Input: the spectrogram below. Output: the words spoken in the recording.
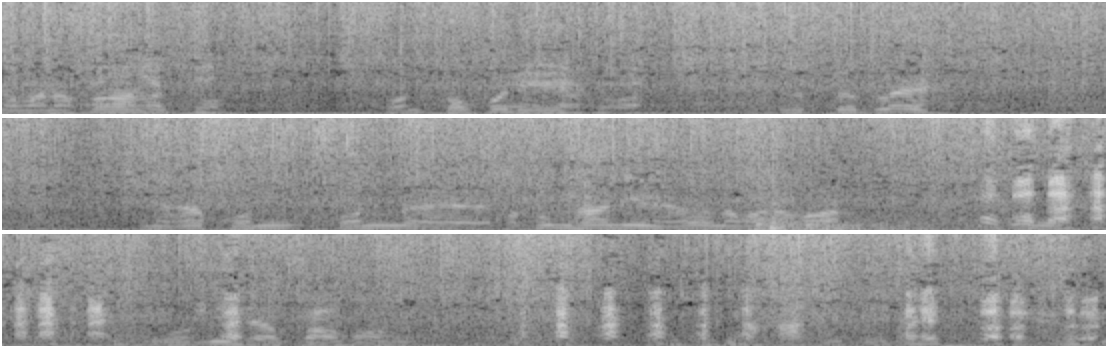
นวนครฝนตกพอดีตึบตึบๆเลยเนี่ยครับฝนฝนเอ่อปทุมธานีเออนวนครโอ้โหมีแถมเปล่าห้องไอ้ตอนเดิน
